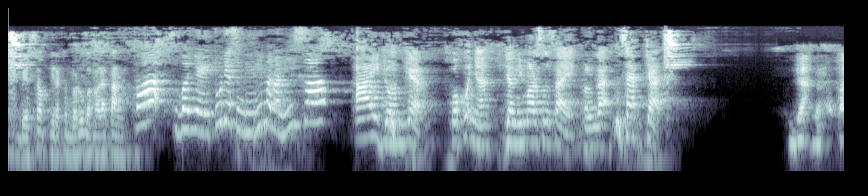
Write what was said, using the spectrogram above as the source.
Besok direktur baru bakal datang. Pak, sebanyak itu dia sendiri mana bisa? I don't care. Pokoknya jam 5 harus selesai. Kalau nggak, saya pecat. Udah, gak apa-apa.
